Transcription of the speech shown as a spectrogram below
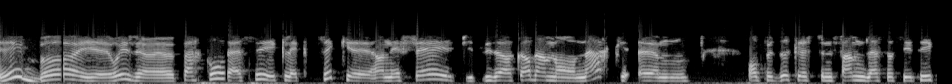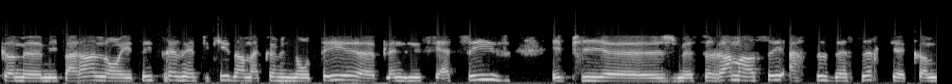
Eh boy, oui, j'ai un parcours assez éclectique, en effet, et puis plusieurs cordes dans mon arc on peut dire que je suis une femme de la société comme euh, mes parents l'ont été, très impliqués dans ma communauté, euh, pleine d'initiatives. Et puis, euh, je me suis ramassée artiste de cirque comme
